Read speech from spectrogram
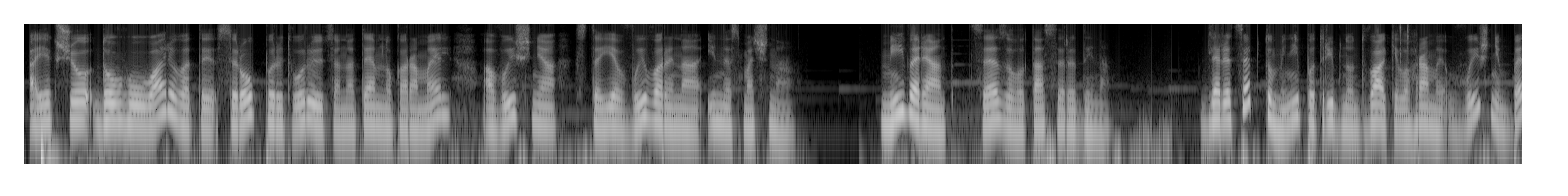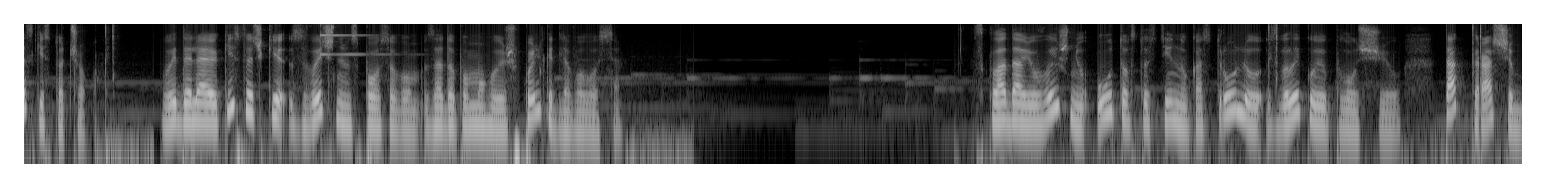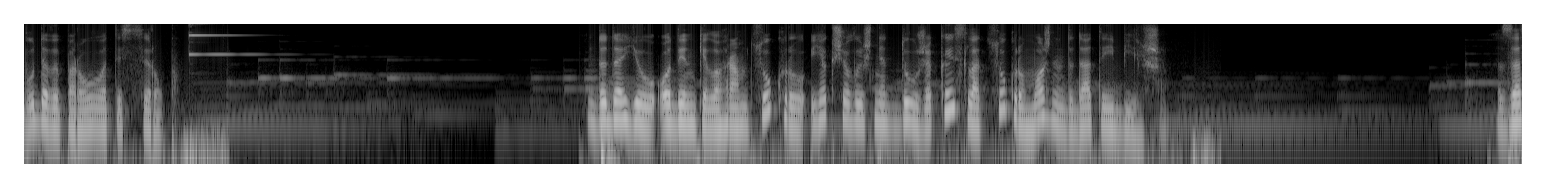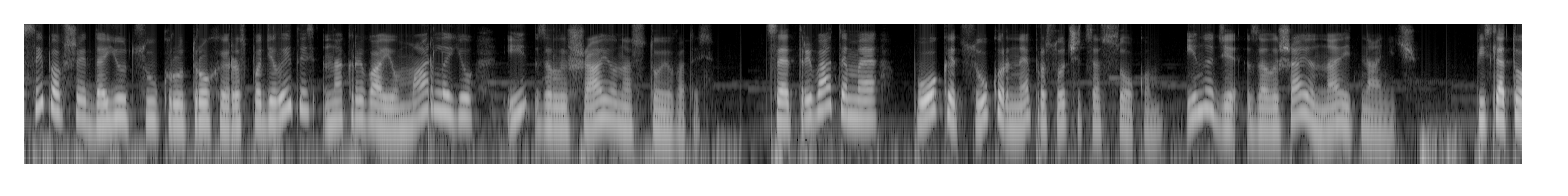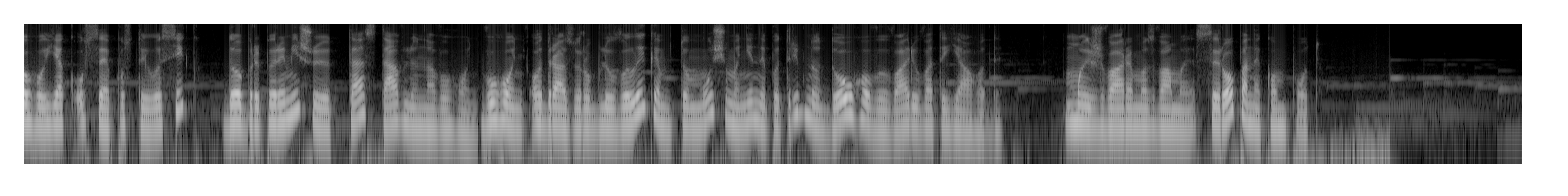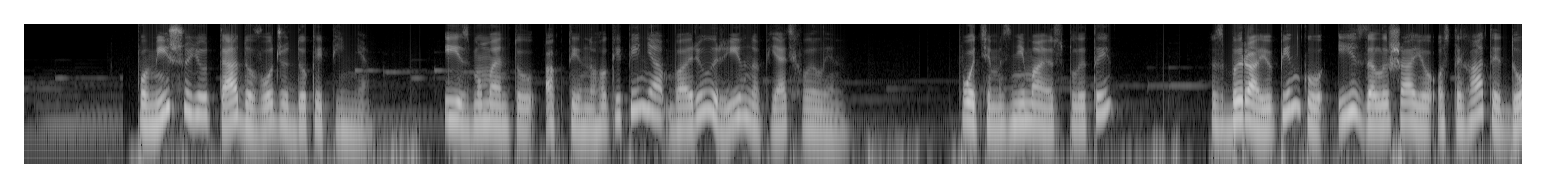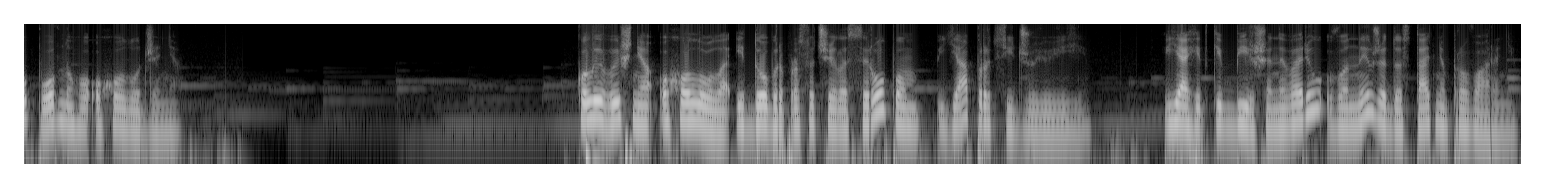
А якщо довго уварювати, сироп перетворюється на темну карамель, а вишня стає виварена і несмачна. Мій варіант це золота середина. Для рецепту мені потрібно 2 кг вишні без кісточок. Видаляю кісточки звичним способом за допомогою шпильки для волосся. Складаю вишню у товстостінну каструлю з великою площею. Так краще буде випаровуватись сироп. Додаю 1 кг цукру. Якщо вишня дуже кисла, цукру можна додати і більше. Засипавши, даю цукру трохи розподілитись, накриваю марлею і залишаю настоюватись. Це триватиме, поки цукор не просочиться соком. Іноді залишаю навіть на ніч. Після того, як усе пустило сік, добре перемішую та ставлю на вогонь. Вогонь одразу роблю великим, тому що мені не потрібно довго виварювати ягоди. Ми ж варимо з вами сироп, а не компот. Помішую та доводжу до кипіння. І з моменту активного кипіння варю рівно 5 хвилин. Потім знімаю з плити, збираю пінку і залишаю остигати до повного охолодження. Коли вишня охолола і добре просочилась сиропом, я проціджую її. Ягідки більше не варю, вони вже достатньо проварені.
